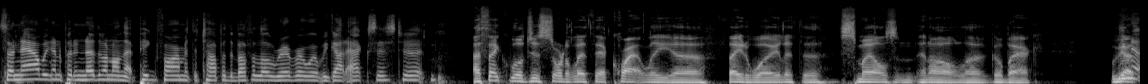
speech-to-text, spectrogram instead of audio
So now we're going to put another one on that pig farm at the top of the Buffalo River where we got access to it. I think we'll just sort of let that quietly uh, fade away, let the smells and, and all uh, go back. We got, know-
